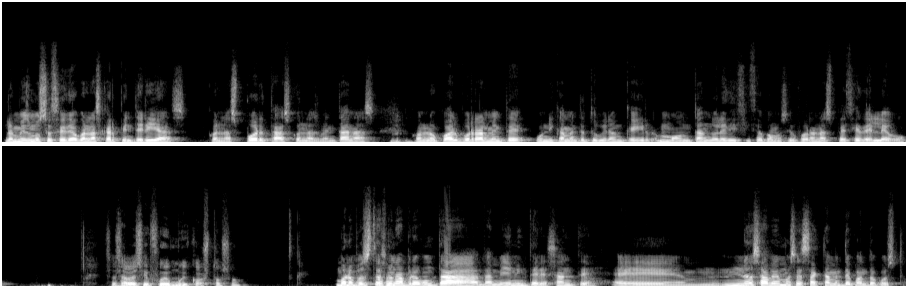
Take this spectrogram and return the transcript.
Lo mismo sucedió con las carpinterías, con las puertas, con las ventanas, con lo cual pues realmente únicamente tuvieron que ir montando el edificio como si fuera una especie de Lego. ¿Se sabe si fue muy costoso? Bueno, pues esta es una pregunta también interesante. Eh, no sabemos exactamente cuánto costó.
